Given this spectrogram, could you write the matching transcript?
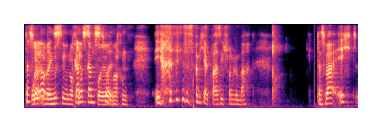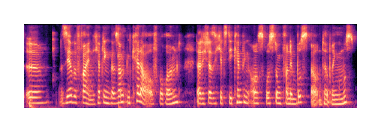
Das oh war ja, wir übrigens müssen ja noch ganz, ganz toll. machen. Ja, das habe ich ja quasi schon gemacht. Das war echt äh, sehr befreiend. Ich habe den gesamten Keller aufgeräumt, dadurch, dass ich jetzt die Campingausrüstung von dem Bus da unterbringen muss.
